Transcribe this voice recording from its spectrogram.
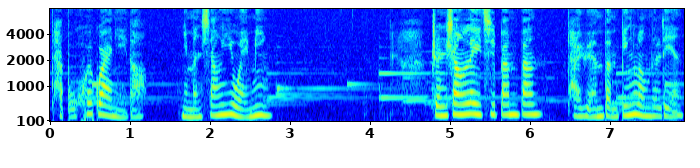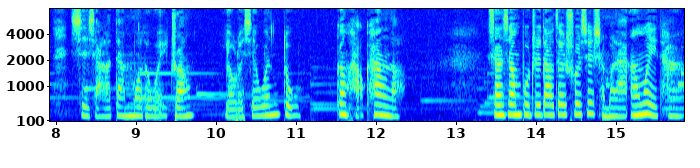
他不会怪你的，你们相依为命。枕上泪迹斑斑，他原本冰冷的脸卸下了淡漠的伪装，有了些温度，更好看了。香香不知道在说些什么来安慰他，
